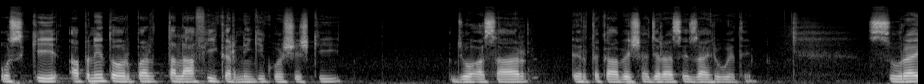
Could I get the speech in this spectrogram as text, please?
اس کی اپنے طور پر تلافی کرنے کی کوشش کی، جو آثار ارتکاب شجرا سے ظاہر ہوئے تھے۔ سورہ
